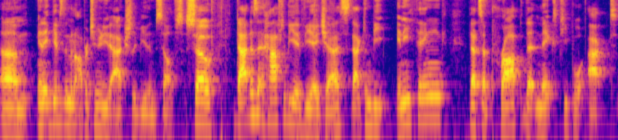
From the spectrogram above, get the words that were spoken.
Um, and it gives them an opportunity to actually be themselves. So that doesn't have to be a VHS. That can be anything that's a prop that makes people act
